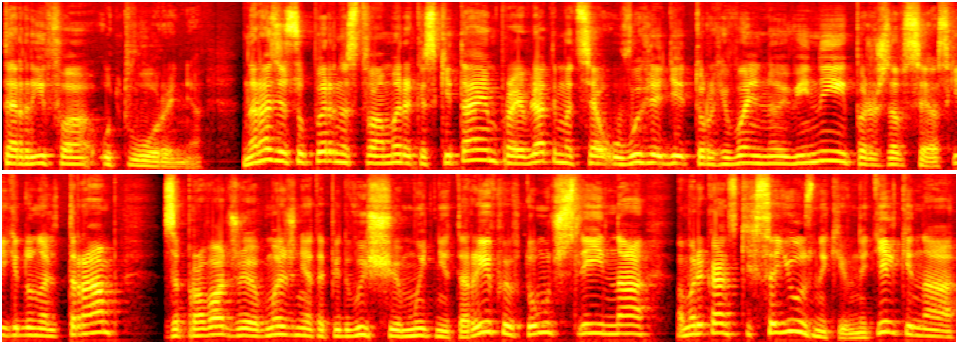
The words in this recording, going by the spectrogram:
тарифа утворення. Наразі суперництво Америки з Китаєм проявлятиметься у вигляді торгівельної війни, перш за все, оскільки Дональд Трамп запроваджує обмеження та підвищує митні тарифи, в тому числі і на американських союзників, не тільки на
